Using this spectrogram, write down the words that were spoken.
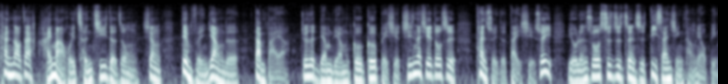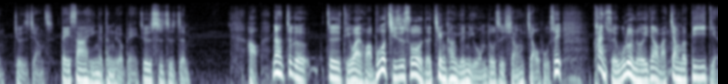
看到在海马回沉积的这种像淀粉一样的蛋白啊，就是两两哥哥白血，其实那些都是碳水的代谢。所以有人说失智症是第三型糖尿病，就是这样子。第三型的糖尿病就是失智症。好，那这个这是题外话。不过其实所有的健康原理我们都是相交互，所以碳水无论如何一定要把它降到低一点，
